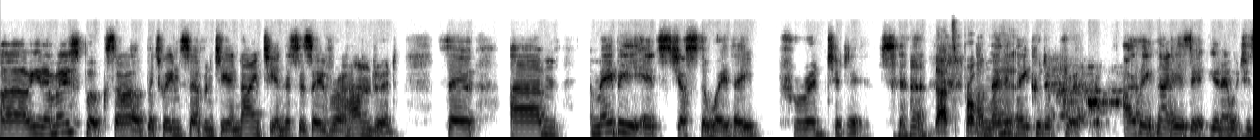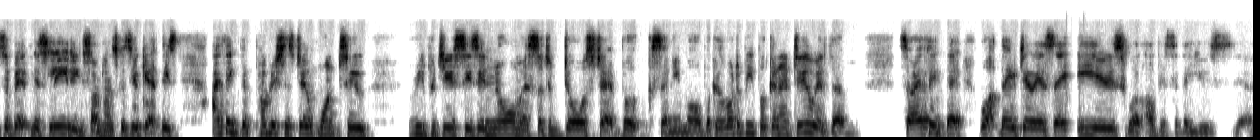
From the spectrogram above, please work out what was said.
Uh, you know, most books are between 70 and 90, and this is over 100. So um, maybe it's just the way they printed it. That's probably. I think they could have. Put, I think that is it. You know, which is a bit misleading sometimes because you get these. I think that publishers don't want to reproduce these enormous sort of doorstep books anymore because what are people going to do with them? So I think that what they do is they use, well, obviously they use uh,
